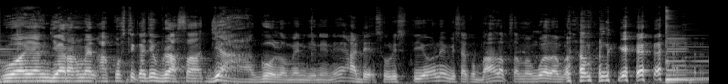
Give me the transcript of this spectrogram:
Gua yang jarang main akustik aja berasa jago loh main gini nih. Adek Sulistio nih bisa kebalap sama gua lama-lama nih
